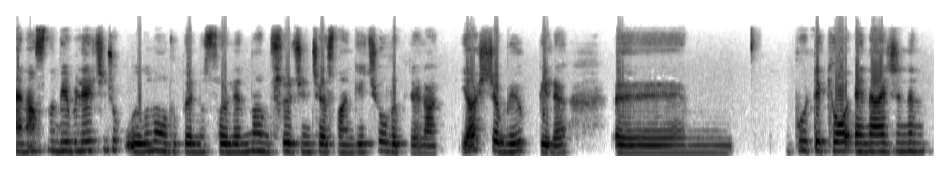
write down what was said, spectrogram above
Yani aslında birbirleri için çok uygun olduklarını söylenilen bir sürecin içerisinden geçiyor olabilirler. Yaşça büyük biri e, buradaki o enerjinin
